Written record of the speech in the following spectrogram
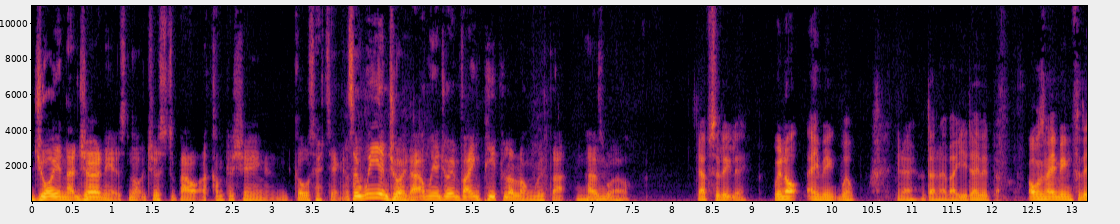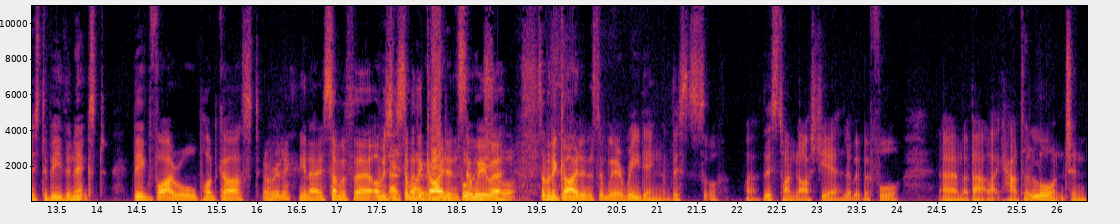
joy in that journey. It's not just about accomplishing and goal setting. And so we enjoy that and we enjoy inviting people along with that as well. Absolutely. We're not aiming, well, you know, I don't know about you, David, but I wasn't aiming for this to be the next big viral podcast. Oh really? You know, some of the, obviously That's some of the guidance that we were, short. some of the guidance that we were reading this sort of, well, this time last year, a little bit before, um, about like how to launch and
